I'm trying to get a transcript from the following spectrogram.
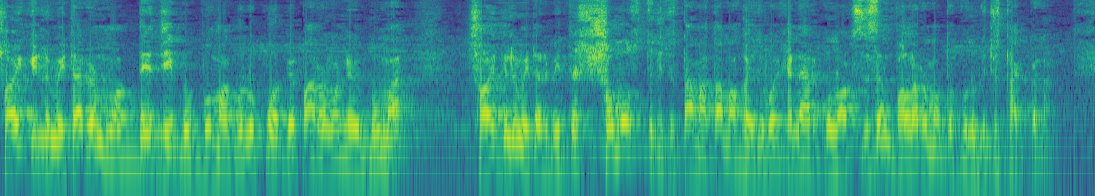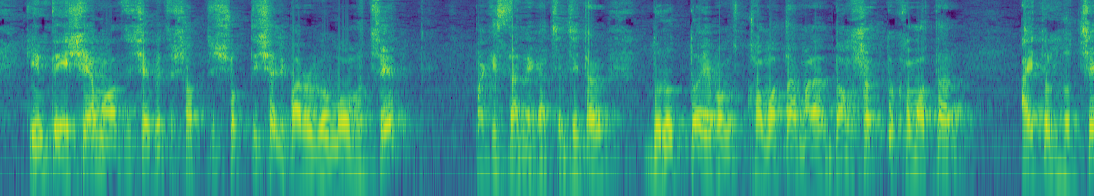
ছয় কিলোমিটারের মধ্যে যে বোমাগুলো পড়বে, পারমাণবিক বোমা, ছয় কিলোমিটার ভিতরে সমস্ত কিছু তামা তামা হয়ে যাবে। ওইখানে আর কোনো অক্সিজেন ফলার মতো কোনো কিছু থাকবে না। কিন্তু এশিয়া মহাদেশের ভিতরে সবচেয়ে শক্তিশালী পারমাণবিক বোমা হচ্ছে পাকিস্তানের কাছে, যেটার দূরত্ব এবং ক্ষমতা মানে ধ্বংসাত্মক ক্ষমতার আয়তন হচ্ছে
